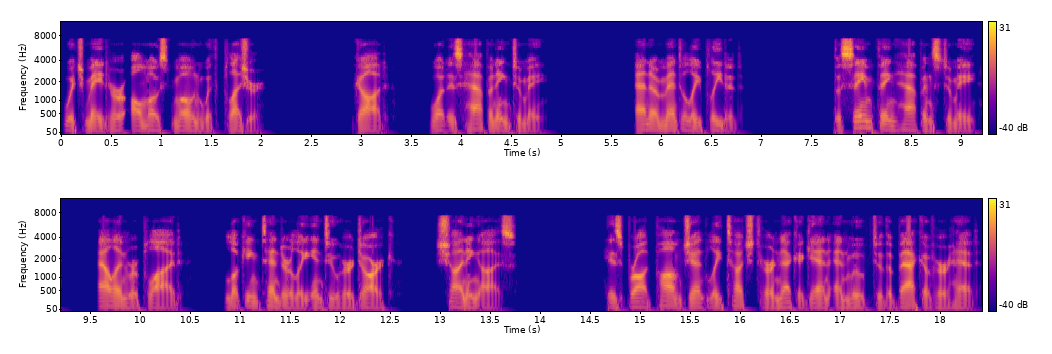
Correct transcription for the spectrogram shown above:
which made her almost moan with pleasure. God, what is happening to me? Anna mentally pleaded. The same thing happens to me, Alan replied, looking tenderly into her dark, shining eyes. His broad palm gently touched her neck again and moved to the back of her head.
